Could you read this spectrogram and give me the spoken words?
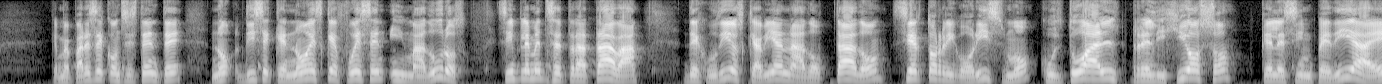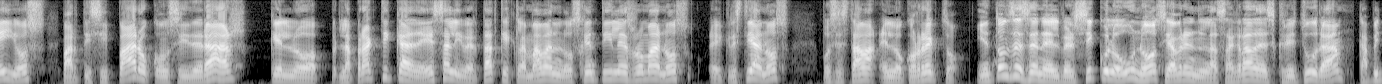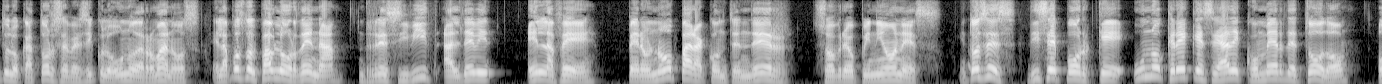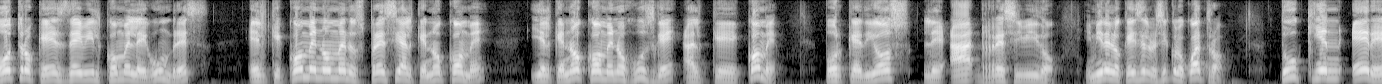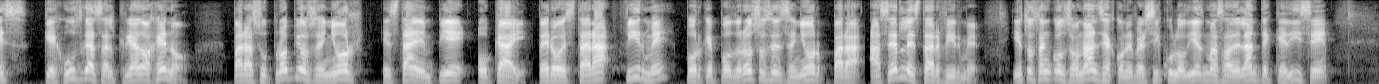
que me parece consistente, no dice que no es que fuesen inmaduros, simplemente se trataba de judíos que habían adoptado cierto rigorismo cultural, religioso, que les impedía a ellos participar o considerar que la práctica de esa libertad que clamaban los gentiles romanos, eh, cristianos, pues estaba en lo correcto. Y entonces en el versículo 1, si abren en la Sagrada Escritura, capítulo 14, versículo 1 de Romanos, el apóstol Pablo ordena, recibid al débil en la fe, pero no para contender sobre opiniones. Entonces dice, porque uno cree que se ha de comer de todo, otro que es débil come legumbres, el que come no menosprecia al que no come, y el que no come no juzgue al que come, porque Dios le ha recibido. Y miren lo que dice el versículo 4. Tú quién eres que juzgas al criado ajeno, para su propio Señor está en pie o cae, pero estará firme porque poderoso es el Señor para hacerle estar firme. Y esto está en consonancia con el versículo 10 más adelante que dice,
